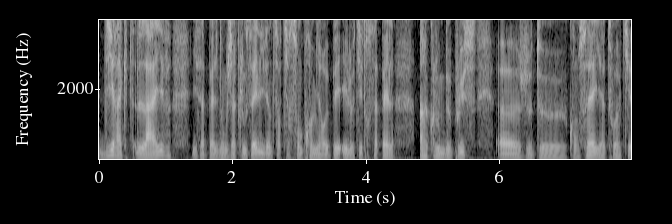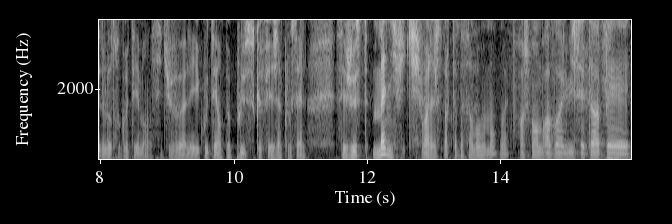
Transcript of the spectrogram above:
direct live. Il s'appelle donc Jacques Loussel. Il vient de sortir son premier EP et le titre s'appelle Un clown de plus. Euh, je te conseille, à toi qui es de l'autre côté, ben, si tu veux aller écouter un peu plus ce que fait Jacques Loussel, c'est juste magnifique. Voilà, j'espère que tu as passé un bon moment. Franchement, bravo à lui, c'est top. Et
